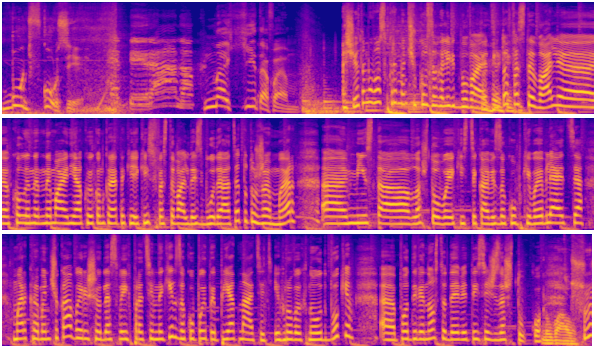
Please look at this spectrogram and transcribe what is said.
Будь в курсі. На Ем. Хіт-ФМ. А що там у вас в Кременчуку взагалі відбувається? То фестиваль, е, коли немає ніякої конкретики, якийсь фестиваль десь буде. А це тут уже мер е, міста влаштовує якісь цікаві закупки. Виявляється, мер Кременчука вирішив для своїх працівників закупити 15 ігрових ноутбуків е, по 99 тисяч за штуку. Ну, вау. Що?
